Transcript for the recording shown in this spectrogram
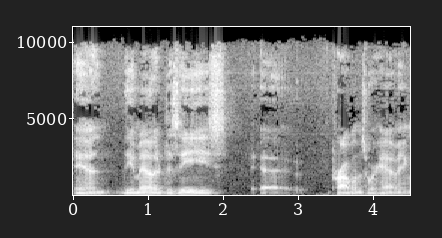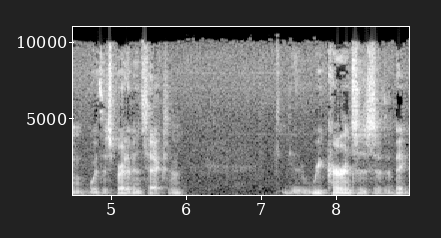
and the amount of disease uh, problems we're having with the spread of insects and recurrences of the big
